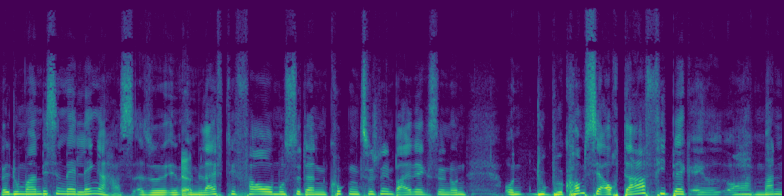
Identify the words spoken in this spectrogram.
weil du mal ein bisschen mehr Länge hast. Also im, Ja. im Live-TV musst du dann gucken zwischen den Ballwechseln und, und du bekommst ja auch da Feedback, ey, oh Mann,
